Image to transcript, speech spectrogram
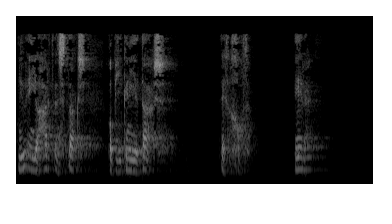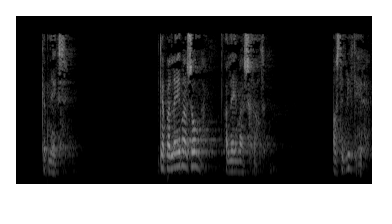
nu in je hart en straks op je knieën thuis. Tegen God. Heren, ik heb niks. Ik heb alleen maar zonde, alleen maar schuld. Alsjeblieft, heren.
